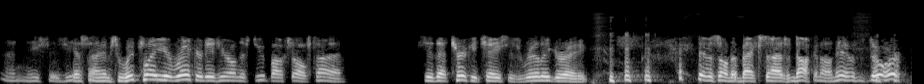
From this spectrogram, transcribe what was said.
And he says, yes, I am. So we play your record in here on this jukebox all the time. See, that turkey chase is really great. it was on the backside of knocking on heaven's door.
